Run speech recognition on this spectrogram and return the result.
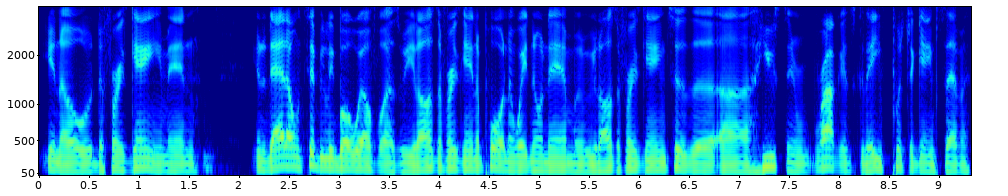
you know, the first game, and you know that don't typically bode well for us. We lost the first game to Portland, waiting on them, and we lost the first game to the uh, Houston Rockets because they pushed the game seven.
